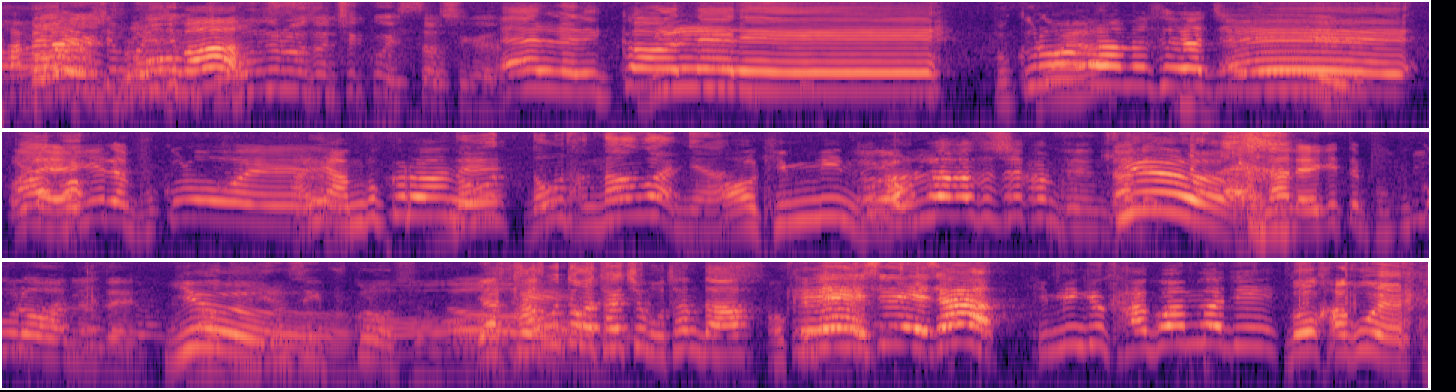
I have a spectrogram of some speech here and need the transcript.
카메라 욕심 부리지 마. 돈으로도 찍고 있어 지금. 엘레리 꼴레리. 부끄러워하면서 해야지. 에이. 원래 애기는 부끄러워해. 아니 안 부끄러워하네. 너무 너무 당당한 거 아니야? 어 김민 여기 뭐야? 올라가서 시작하면 되는데. 유. 난 애기 때 부끄러웠는데. 유. 이름 쓰기 부끄러웠어 야 4분 동안 탈출 못한다. 오케이 시작. 김민규 각오 한마디. 너 각오해.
